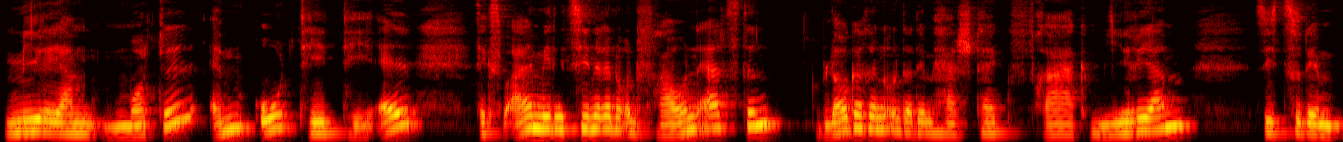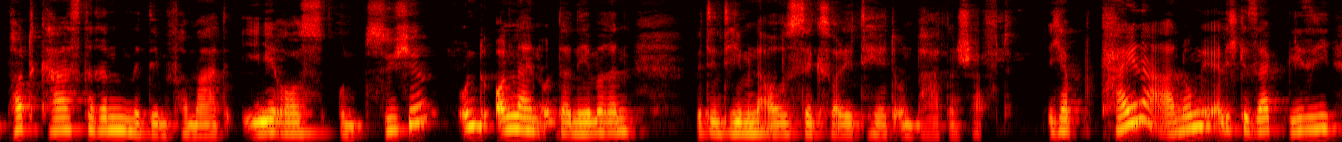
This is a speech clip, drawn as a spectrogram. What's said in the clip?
Miriam Mottel, M-O-T-T-L, Sexualmedizinerin und Frauenärztin, Bloggerin unter dem Hashtag Frag Miriam. Sie ist zudem Podcasterin mit dem Format Eros und Psyche und Online-Unternehmerin mit den Themen aus Sexualität und Partnerschaft. Ich habe keine Ahnung, ehrlich gesagt, wie sie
